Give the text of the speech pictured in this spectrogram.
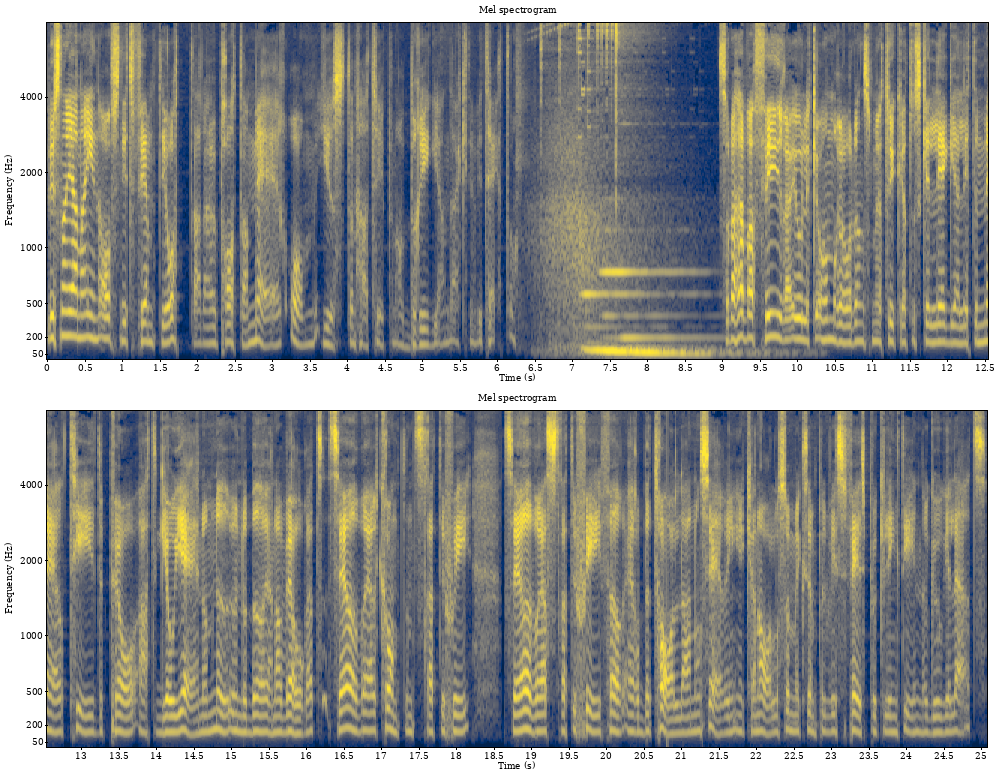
Lyssna gärna in avsnitt 58 där jag pratar mer om just den här typen av bryggande aktiviteter. Så det här var fyra olika områden som jag tycker att du ska lägga lite mer tid på att gå igenom nu under början av året. Se över er contentstrategi, se över er strategi för er betalda annonsering i kanaler som exempelvis Facebook, LinkedIn och Google Ads.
